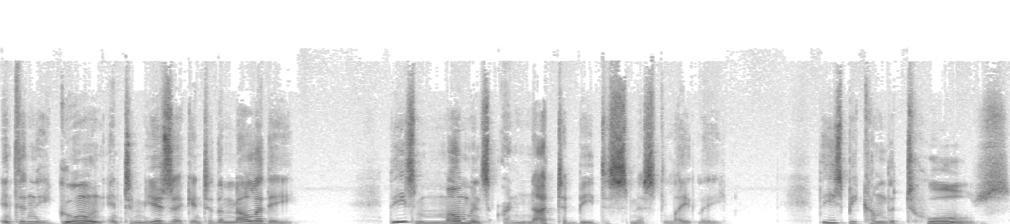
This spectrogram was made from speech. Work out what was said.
into nigun, into music, into the melody, these moments are not to be dismissed lightly. These become the tools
